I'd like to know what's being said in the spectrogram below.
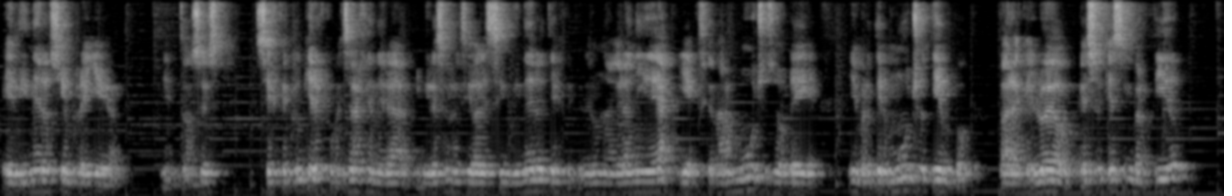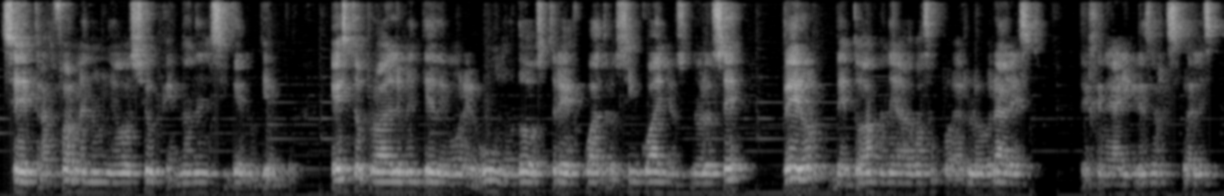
El dinero siempre llega. Entonces, si es que tú quieres comenzar a generar ingresos residuales sin dinero, tienes que tener una gran idea y accionar mucho sobre ella, invertir mucho tiempo para que luego eso que has invertido se transforme en un negocio que no necesite tu tiempo. Esto probablemente demore 1, 2, 3, 4, 5 años, no lo sé, pero de todas maneras vas a poder lograr esto, de generar ingresos residuales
